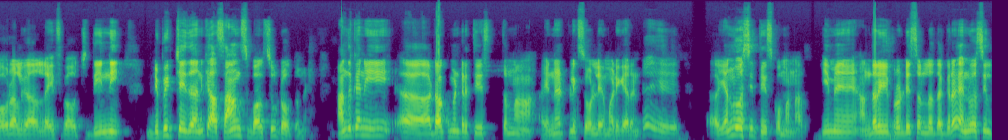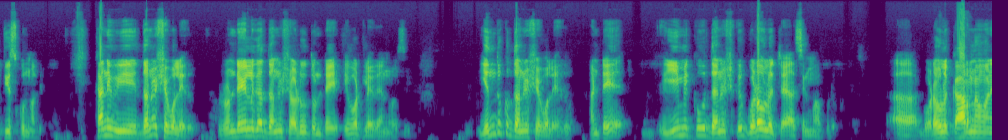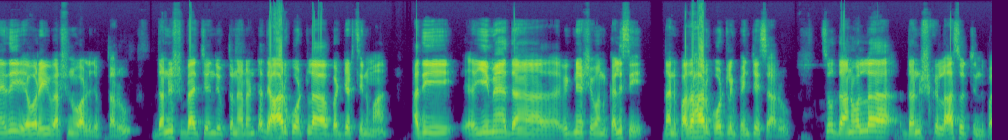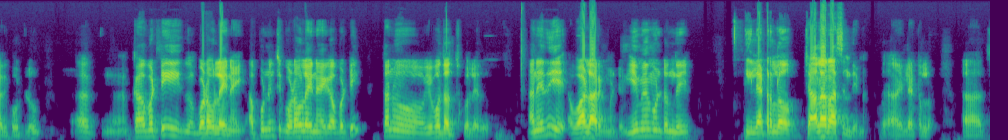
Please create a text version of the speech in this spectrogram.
ఓవరాల్గా లైఫ్ కావచ్చు దీన్ని డిపిక్ట్ చేయడానికి ఆ సాంగ్స్ బాగా సూట్ అవుతున్నాయి. అందుకని డాక్యుమెంటరీ తీస్తున్న నెట్ఫ్లిక్స్ వాళ్ళు ఏం అడిగారంటే ఎన్ఓసి తీసుకోమన్నారు. ఈమె అందరి ప్రొడ్యూసర్ల దగ్గర ఎన్ఓసీలు తీసుకున్నది. కానీ ధనుష్ ఇవ్వలేదు. రెండేళ్ళుగా ధనుష్ అడుగుతుంటే ఇవ్వట్లేదు ఎన్ఓసి. ఎందుకు ధనుష్ ఇవ్వలేదు? అంటే ఈమెకు ధనుష్కు గొడవలు వచ్చాయి ఆ సినిమా అప్పుడు. గొడవలకు కారణం అనేది ఎవరి వెర్షన్ వాళ్ళు చెప్తారు. ధనుష్ బ్యాచ్ ఏం చెప్తున్నారంటే అది ఆరు కోట్ల బడ్జెట్ సినిమా. అది ఈమె ద విఘ్నేష్ శివన్ కలిసి దాన్ని పదహారు కోట్లకి పెంచేశారు. సో దానివల్ల ధనుష్కి లాస్ వచ్చింది పది కోట్లు. కాబట్టి గొడవలు అయినాయి అప్పటి నుంచి గొడవలు అయినాయి కాబట్టి తను ఇవ్వదలుచుకోలేదు. అనేది వాళ్ళ ఆర్గ్యుమెంట్ ఈమెముంటుంది? ఈ లెటర్లో చాలా రాసింది ఈమె. ఈ లెటర్లో.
